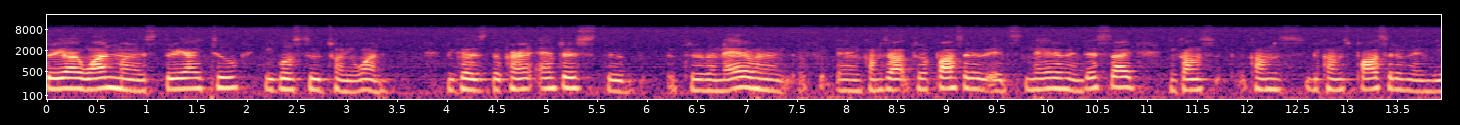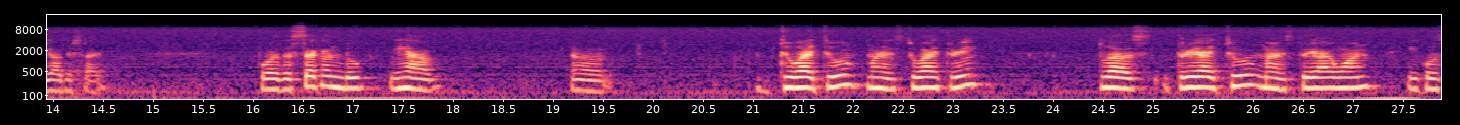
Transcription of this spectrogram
3i1 minus 3i2 equals to 21 because the current enters to through the negative and, and comes out to a positive, it's negative in this side and comes comes becomes positive in the other side. For the second loop, we have uh, 2i2 minus 2i3 plus 3i2 minus 3i1 equals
